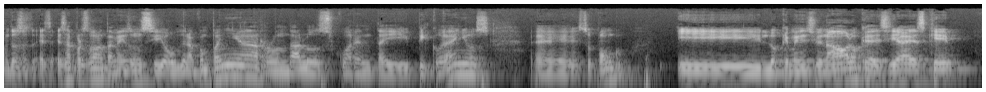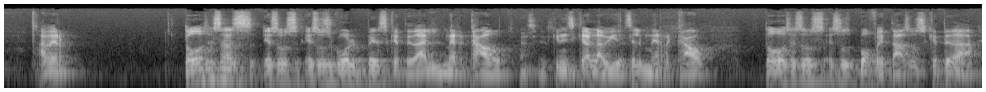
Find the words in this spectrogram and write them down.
entonces, esa persona también es un CEO de una compañía, ronda los cuarenta y pico de años, eh, supongo, y lo que mencionaba, lo que decía es que, a ver, todos esas, esos, esos golpes que te da el mercado, que ni siquiera la vida, es el mercado, todos esos, esos bofetazos que te da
